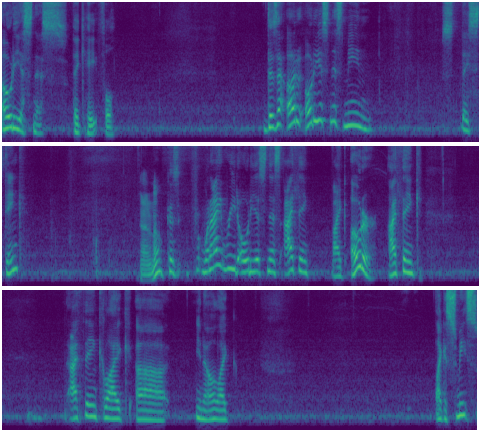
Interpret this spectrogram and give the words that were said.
odiousness. Think hateful. Does that od- odiousness mean s- they stink? I don't know. Because when I read odiousness, I think like odor. I think, I think like, uh, you know, like, like a sweet,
